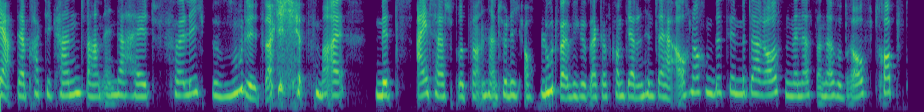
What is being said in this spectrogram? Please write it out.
ja, der Praktikant war am Ende halt völlig besudelt, sag ich jetzt mal, mit Eiterspritzer und natürlich auch Blut, weil wie gesagt, das kommt ja dann hinterher auch noch ein bisschen mit da raus. Und wenn das dann da so drauf tropft,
